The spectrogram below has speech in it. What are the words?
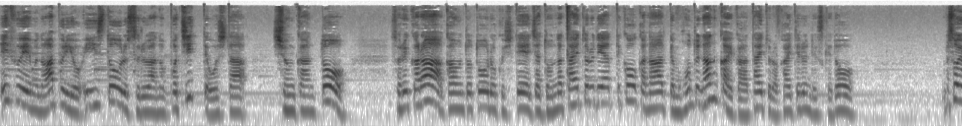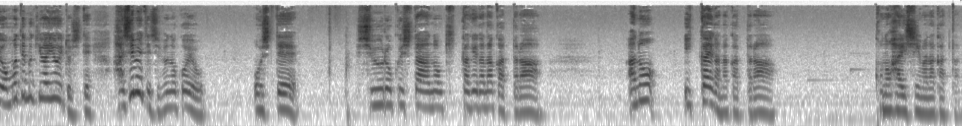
FM のアプリをインストールするあのポチって押した瞬間とそれからアカウント登録してじゃあどんなタイトルでやっていこうかなってもう本当に何回かタイトルは書いてるんですけどそういう表向きは良いとして初めて自分の声を押して収録したあのきっかけがなかったらあの1回がなかったらこの配信はなかった。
